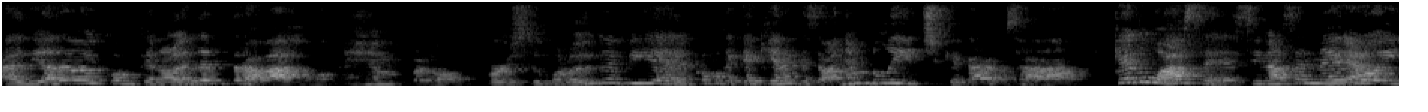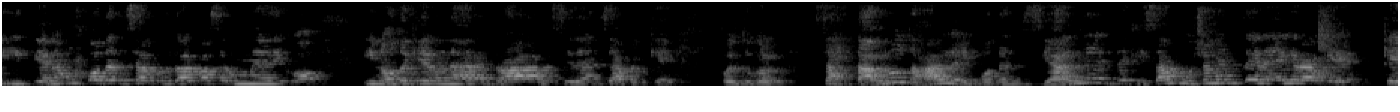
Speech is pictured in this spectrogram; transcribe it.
al día de hoy con que no les den trabajo, ejemplo, por su color de piel, es como que ¿qué quieren? Que se bañen bleach, ¿qué cara? O sea, ¿qué tú haces si naces negro y, y tienes un potencial brutal para ser un médico y no te quieren dejar entrar a la residencia porque por tu? O sea, está brutal el potencial de, de quizás mucha gente negra que, que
